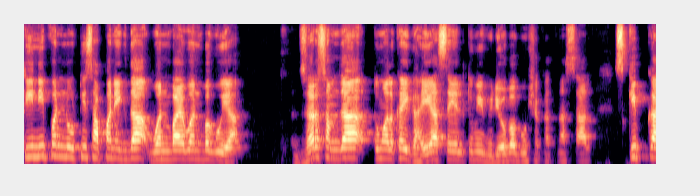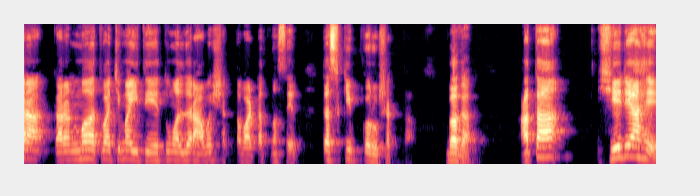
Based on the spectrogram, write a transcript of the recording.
तिन्ही पण नोटीस आपण एकदा वन बाय वन बघूया. जर समजा तुम्हाला काही घाई असेल तुम्ही व्हिडिओ बघू शकत नसाल स्किप करा कारण महत्वाची माहिती आहे तुम्हाला जर आवश्यकता वाटत नसेल तर स्किप करू शकता. बघा आता हे जे आहे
